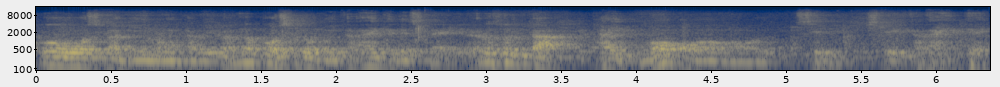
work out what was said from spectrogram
大島議員なんかのいろんなこう指導もいただいてですねいろいろそういった配布も整備していただいて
